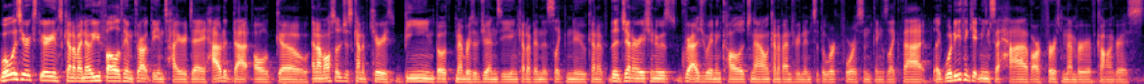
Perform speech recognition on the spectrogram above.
What was your experience kind of? I know you followed him throughout the entire day. How did that all go? And I'm also just kind of curious, being both members of Gen Z and kind of in this like new kind of the generation who is graduating college now and kind of entering into the workforce and things like that. Like, what do you think it means to have our first member of Congress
